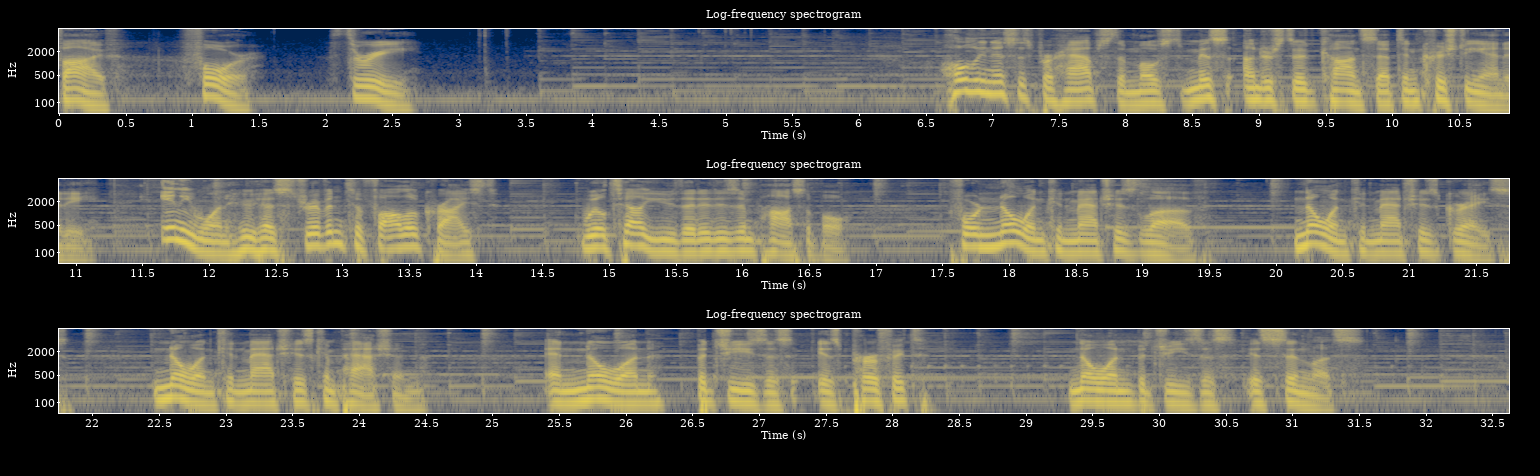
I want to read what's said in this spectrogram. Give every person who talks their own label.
Speaker 1: Five, four, three. Holiness is perhaps the most misunderstood concept in Christianity. Anyone who has striven to follow Christ will tell you that it is impossible, for no one can match his love, no one can match his grace, no one can match his compassion, and no one but Jesus is perfect no one but Jesus is sinless.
